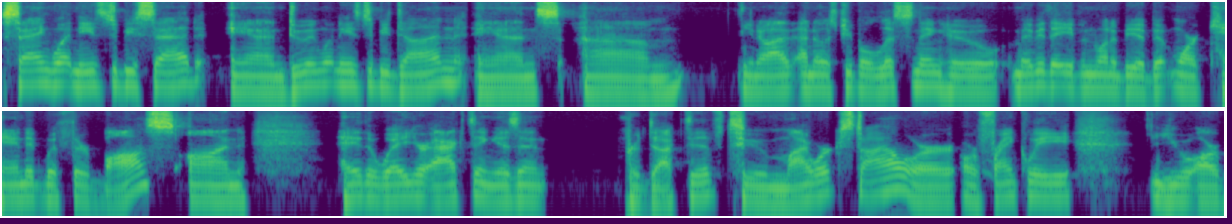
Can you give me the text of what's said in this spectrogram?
saying what needs to be said and doing what needs to be done, and um, you know I, I know there's people listening who maybe they even want to be a bit more candid with their boss on, hey, the way you're acting isn't productive to my work style or or frankly you are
